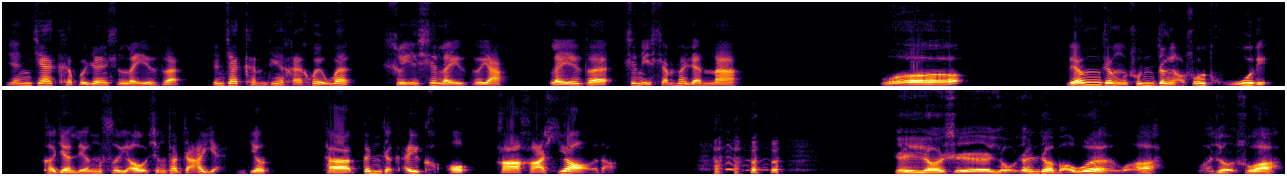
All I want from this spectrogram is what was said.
人家可不认识雷子，人家肯定还会问。谁是雷子呀？雷子是你什么人呐？我梁正春正要说徒弟，可见梁思瑶向他眨眼睛，他跟着开口，哈哈笑道：“哈哈哈哈真要是有人这么问我，我就说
